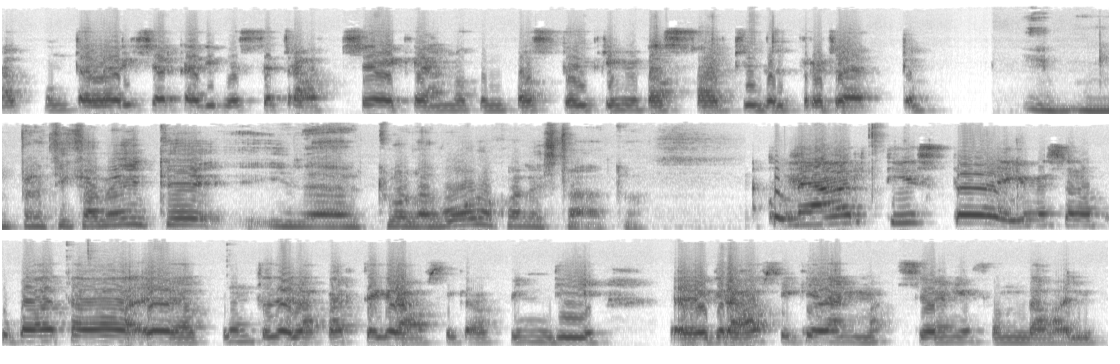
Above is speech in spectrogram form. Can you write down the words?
appunto alla ricerca di queste tracce che hanno composto i primi passaggi del progetto. Praticamente il tuo lavoro qual è stato? come artist io mi sono occupata eh, appunto della parte grafica, quindi eh, grafiche, animazioni, fondali.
